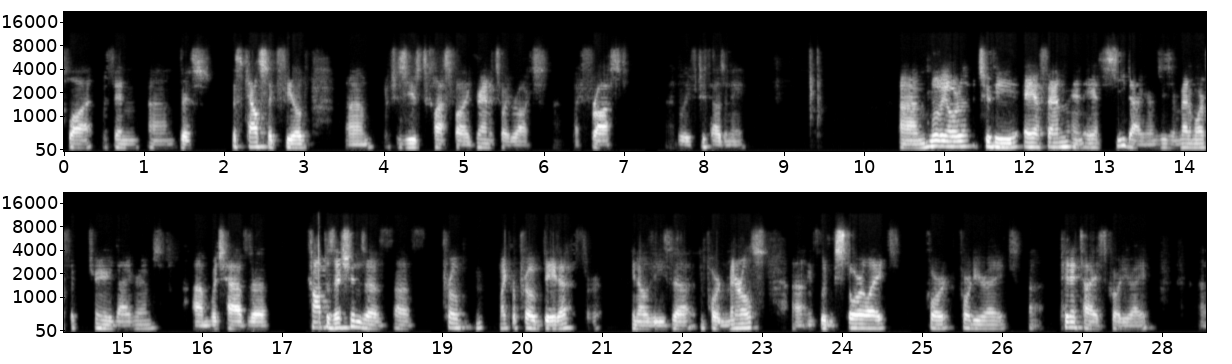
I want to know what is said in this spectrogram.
plot within um, this, this calcic field, um, which is used to classify granitoid rocks by Frost, I believe 2008. Um, moving over to the AFM and AFC diagrams, these are metamorphic trinary diagrams, um, which have the compositions of, of probe, microprobe data for you know these uh, important minerals, uh, including staurolite, cord, cordierite, uh, pinitized cordierite, uh,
